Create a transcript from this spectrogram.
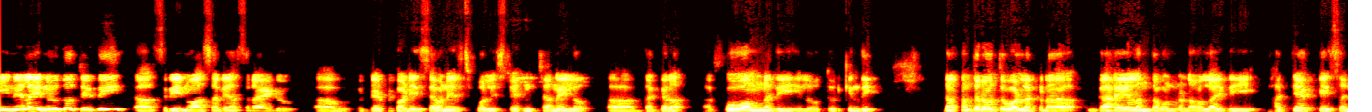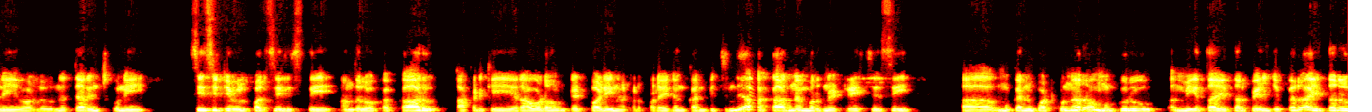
ఈ నెల ఎనిమిదో తేదీ ఆ, Srinivas alias Rayudu dead body Seven Hills police station చెన్నైలో ఆ, దగ్గర కోవం నదిలో దొరికింది. దాని తర్వాత వాళ్ళు అక్కడ గాయాలంతా ఉండడం వల్ల ఇది హత్య కేసు అని వాళ్ళు నిర్ధారించుకుని సీసీటీవీలు పరిశీలిస్తే అందులో ఒక కారు అక్కడికి రావడం డెడ్ బాడీని అక్కడ పడేయడం కనిపించింది. ఆ కార్ నెంబర్ని ట్రేస్ చేసి ముగ్గురిని పట్టుకున్నారు. ముగ్గురు మిగతా ఇద్దరు పేర్లు చెప్పారు. ఆ ఇద్దరు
